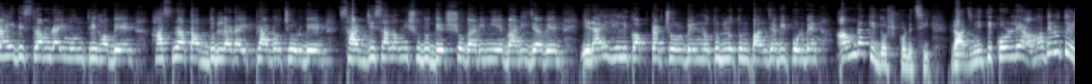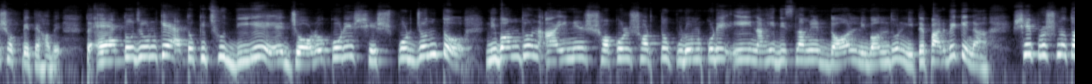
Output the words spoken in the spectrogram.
নাহিদ ইসলাম রায় মন্ত্রী হবেন, হাসনাত আবদুল্লাহ রায় প্রাডো চড়বেন, সার্জিস আলমী শুধু দেড়শো গাড়ি নিয়ে বাড়ি যাবেন, এরাই হেলিকপ্টার চড়বেন, নতুন নতুন পাঞ্জাবি পরবেন, আমরা কি দোষ করেছি? রাজনীতি করলে আমাদেরও তো এসব পেতে হবে। তো এতজনকে এত কিছু দিয়ে জড়ো করে শেষ পর্যন্ত নিবন্ধন আইনের সকল শর্ত পূরণ করে এই নাহিদ ইসলামের দল নিবন্ধন নিতে পারবে কিনা, সে প্রশ্ন তো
